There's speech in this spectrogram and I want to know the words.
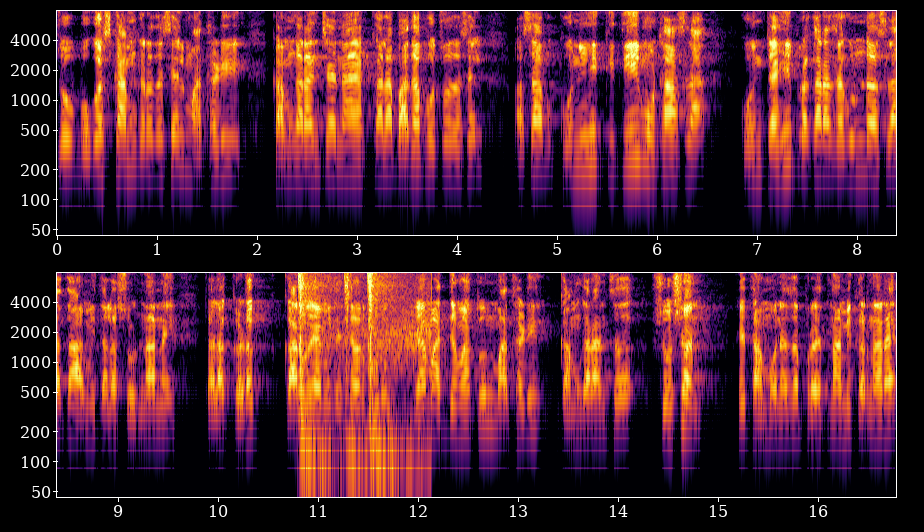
जो बोगस काम करत असेल माथाडी कामगारांच्या न्याय हक्काला बाधा पोचवत असेल असा कोणीही कितीही मोठा असला कोणत्याही प्रकाराचा गुंड असला तर आम्ही त्याला सोडणार नाही. त्याला कडक कारवाई आम्ही त्याच्यावर करू. या माध्यमातून माथाडी कामगारांचं शोषण हे थांबवण्याचा प्रयत्न आम्ही करणार आहे.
